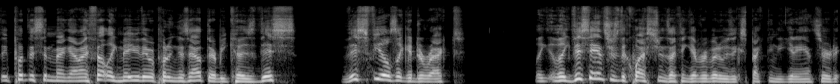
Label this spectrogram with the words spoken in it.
they put this in mega, and I felt like maybe they were putting this out there because this this feels like a direct. Like, like this answers the questions I think everybody was expecting to get answered.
